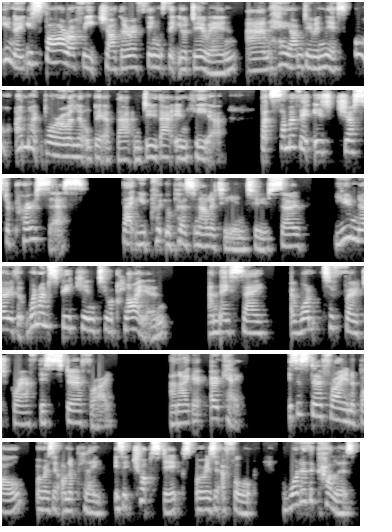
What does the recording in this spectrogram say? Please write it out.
you know, you spar off each other of things that you're doing. And hey, I'm doing this. Oh, I might borrow a little bit of that and do that in here. But some of it is just a process that you put your personality into. So you know that when I'm speaking to a client and they say, I want to photograph this stir fry. And I go, okay, is a stir fry in a bowl or is it on a plate? Is it chopsticks or is it a fork? What are the colors?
